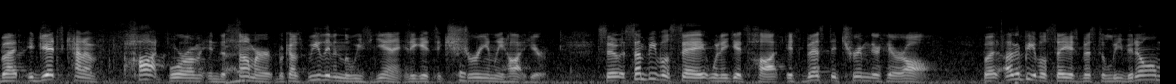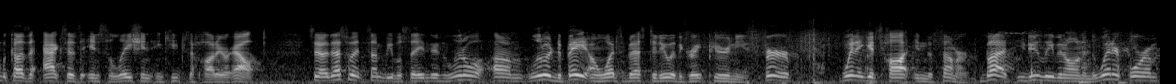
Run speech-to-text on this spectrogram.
But it gets kind of hot for him in the summer because we live in Louisiana and it gets extremely hot here. So some people say when it gets hot, it's best to trim their hair off. But other people say it's best to leave it on because it acts as insulation and keeps the hot air out. So that's what some people say. There's a little um, little debate on what's best to do with the Great Pyrenees fur when it gets hot in the summer. But you do leave it on in the winter for them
